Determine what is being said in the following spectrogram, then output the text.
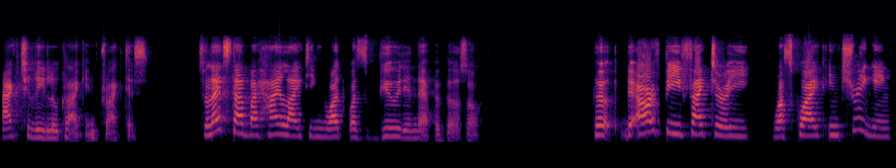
actually look like in practice. So let's start by highlighting what was good in their proposal. The, the RFP factory was quite intriguing,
